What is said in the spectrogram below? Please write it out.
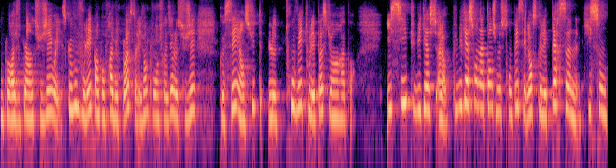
On peut rajouter un sujet, oui, ce que vous voulez. Quand on fera des posts, les gens pourront choisir le sujet que c'est et ensuite le trouver tous les posts qui ont un rapport. Ici, publication alors publication en attente, je me suis trompée, c'est lorsque les personnes qui sont,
